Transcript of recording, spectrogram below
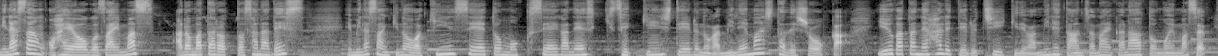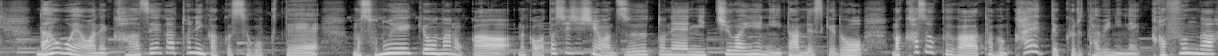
皆さんおはようございます。アロマタロットサナです。え皆さん昨日は金星と木星がね、接近しているのが見れましたでしょうか？夕方ね、晴れている地域では見れたんじゃないかなと思います。名古屋はね、風がとにかくすごくて、まあ、その影響なのか、なんか私自身はずっとね、日中は家にいたんですけど、まあ、家族が多分帰ってくるたびにね、花粉が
